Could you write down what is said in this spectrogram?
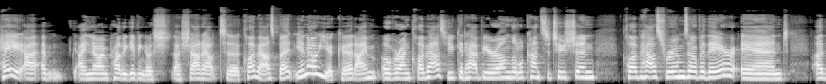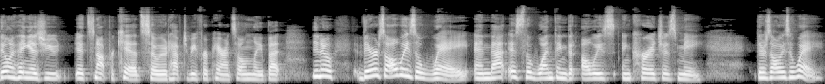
hey, I, I know I'm probably giving a, sh- a, shout out to Clubhouse, but you know, you could. I'm over on Clubhouse. You could have your own little Constitution Clubhouse rooms over there. And uh, the only thing is, you it's not for kids, so it would have to be for parents only. But you know, there's always a way, and that is the one thing that always encourages me. There's always a way.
